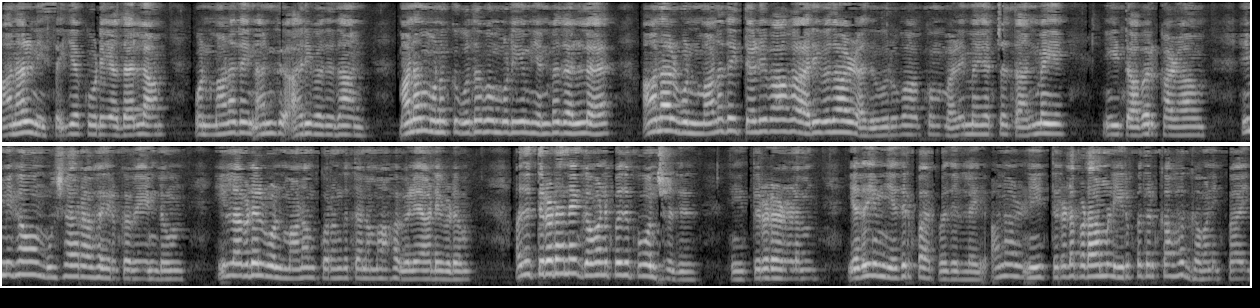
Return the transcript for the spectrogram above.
ஆனால் நீ செய்யக்கூடியதெல்லாம் உன் மனதை நன்கு அறிவதுதான். மனம் உனக்கு உதவ முடியும் என்பதல்ல. ஆனால் உன் மனதை தெளிவாக அறிவதால் அது உருவாக்கும் வலிமையற்ற தன்மையை நீ தவிர்க்கலாம். நீ மிகவும் உஷாராக இருக்க வேண்டும். இல்லாவிடில் உன் மனம் குரங்குத்தனமாக விளையாடிவிடும். அது திருடனை கவனிப்பது போன்றது. நீ திருடனிடம் எதையும் எதிர்பார்ப்பதில்லை. ஆனால் நீ திருடப்படாமல் இருப்பதற்காக கவனிப்பாய்.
